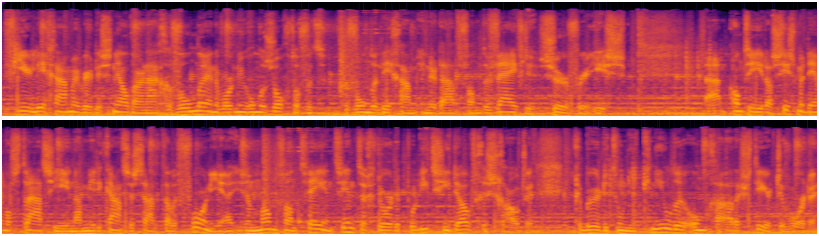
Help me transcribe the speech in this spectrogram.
Vier lichamen werden snel daarna gevonden en er wordt nu onderzocht of het gevonden lichaam inderdaad van de vijfde surfer is. Na een antiracisme-demonstratie in de Amerikaanse staat Californië is een man van 22 door de politie doodgeschoten. Het gebeurde toen hij knielde om gearresteerd te worden.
